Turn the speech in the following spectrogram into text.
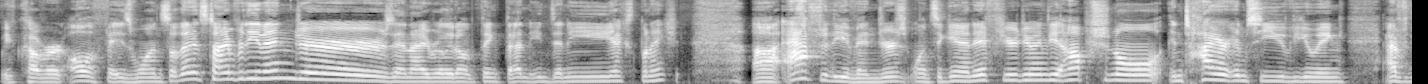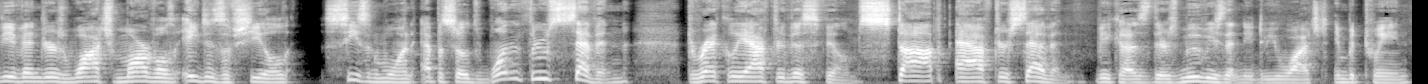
We've covered all of phase one, so then it's time for the Avengers, and I really don't think that needs any explanation. Uh, after the Avengers, once again, if you're doing the optional entire MCU viewing after the Avengers, watch Marvel's Agents of S.H.I.E.L.D. Season 1, Episodes 1 through 7, directly after this film. Stop after 7, because there's movies that need to be watched in between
